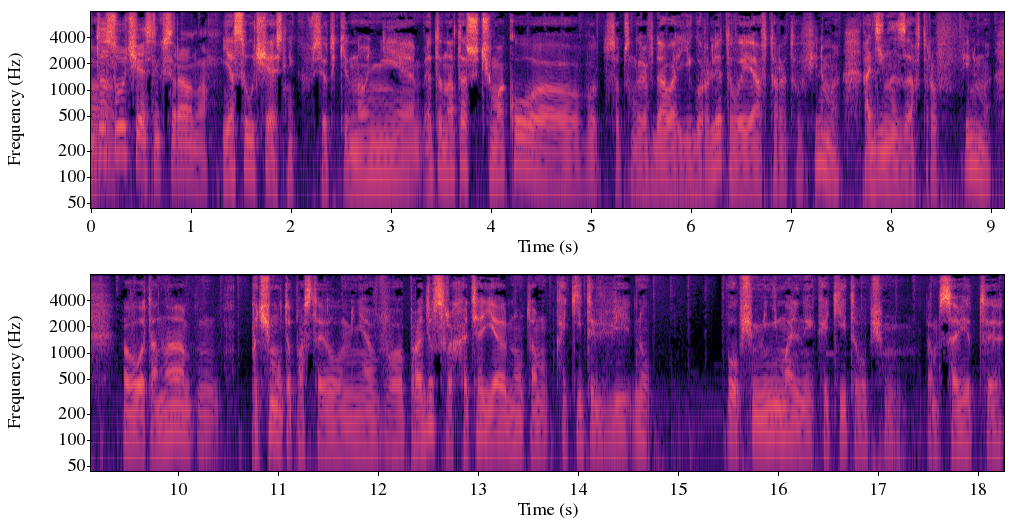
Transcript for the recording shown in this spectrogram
Ну, ты соучастник все равно. Я соучастник все-таки, но не. Это Наташа Чумакова, вот, собственно говоря, вдова Егора Летова и автор этого фильма, один из авторов фильма. Вот, она почему-то поставила меня в продюсера, хотя я, ну, там, какие-то, ну, в общем, минимальные какие-то, в общем, там советы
